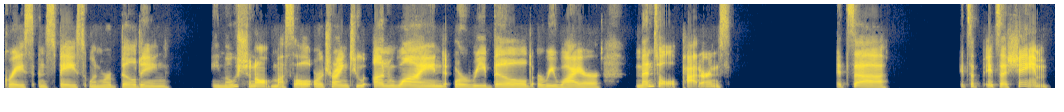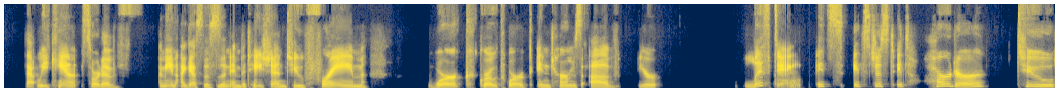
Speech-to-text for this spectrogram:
grace and space when we're building emotional muscle or trying to unwind or rebuild or rewire mental patterns. It's a it's a it's a shame that we can't sort of I mean, I guess this is an invitation to frame work, growth work in terms of your lifting. It's it's just it's harder to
